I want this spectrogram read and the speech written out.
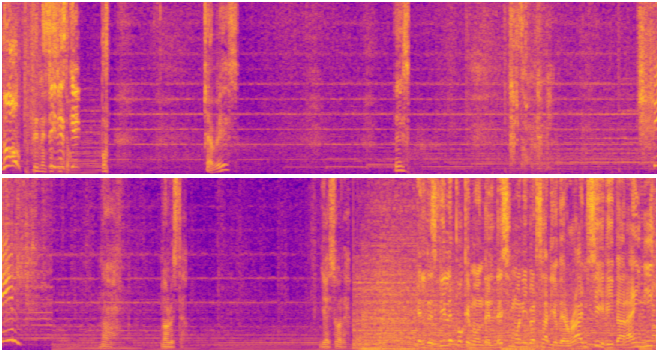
no. Te necesito. Tienes que. Por- ¿Ya ves? Es. Perdóname. ¡Tim! No, no lo está. Ya es hora. El desfile Pokémon del décimo aniversario de Rhyme City dará inicio.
